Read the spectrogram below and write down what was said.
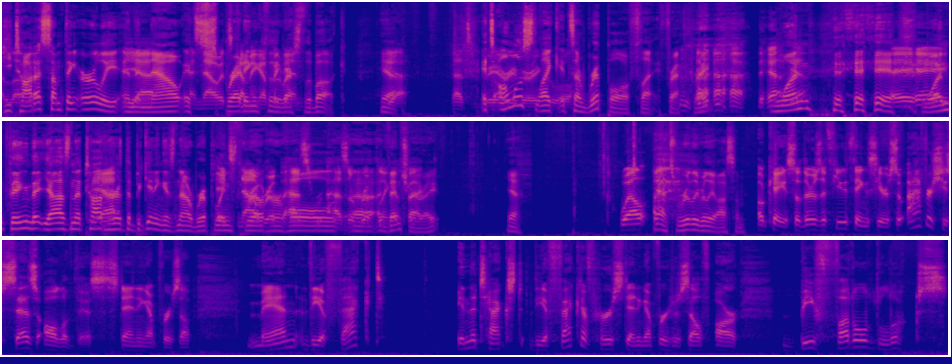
he taught it. us something early, and Yeah, then now it's now spreading to the rest of the book. Yeah. yeah, that's It's very, almost very like cool. it's a ripple effect, right? Yeah, one hey. one thing that Yasna taught Yeah. her at the beginning is now rippling It's now throughout rip- her whole has a uh, adventure, effect. right? Yeah, well. yeah, really really awesome. Okay, so there's a few things here. So after she says all of this, standing up for herself, man, the effect in the text, the effect of her standing up for herself are befuddled looks.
